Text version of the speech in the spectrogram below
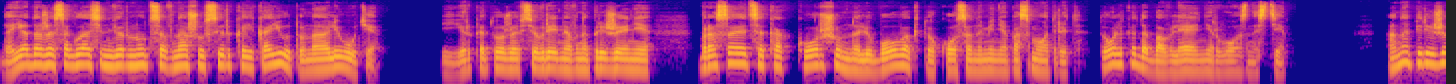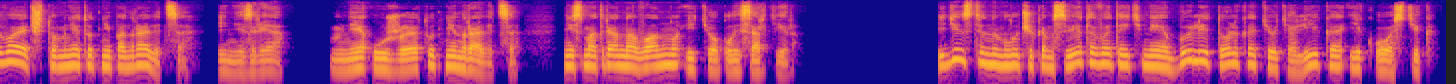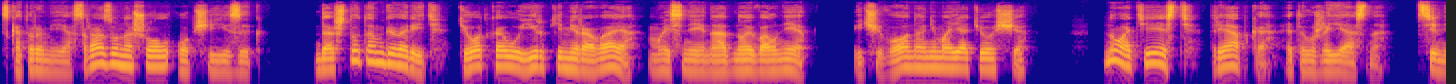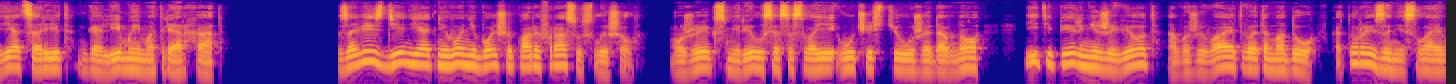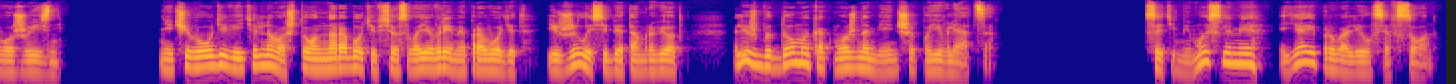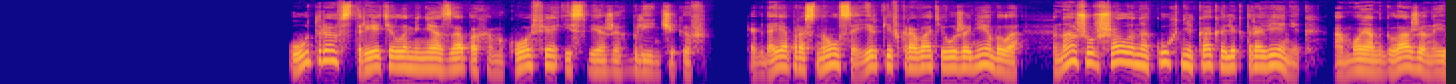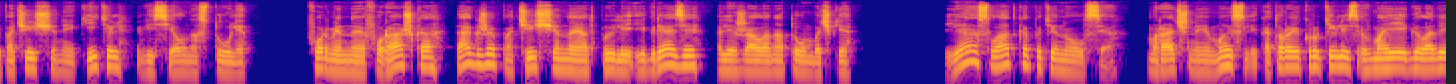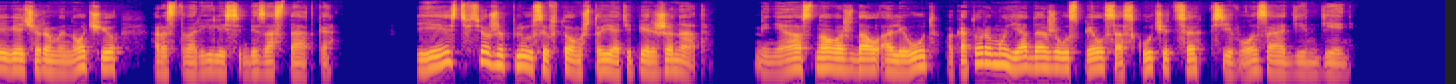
Да я даже согласен вернуться в нашу с Иркой каюту на Алиуте. И Ирка тоже все время в напряжении. Бросается как коршун на любого, кто косо на меня посмотрит, только добавляя нервозности. Она переживает, что мне тут не понравится. И не зря. Мне уже тут не нравится, несмотря на ванну и теплый сортир. Единственным лучиком света в этой тьме были только тетя Лика и Костик, с которыми я сразу нашел общий язык. Да что там говорить, тетка у Ирки мировая, мы с ней на одной волне. И чего она не моя теща? Ну а тесть, тряпка, это уже ясно. В семье царит галимый матриархат. За весь день я от него не больше пары фраз услышал. Мужик смирился со своей участью уже давно и теперь не живет, а выживает в этом аду, в который занесла его жизнь. Ничего удивительного, что он на работе все свое время проводит и жилы себе там рвет, лишь бы дома как можно меньше появляться. С этими мыслями я и провалился в сон. Утро встретило меня запахом кофе и свежих блинчиков. Когда я проснулся, Ирки в кровати уже не было, она шуршала на кухне, как электровеник, а мой англаженный и почищенный китель висел на стуле. Форменная фуражка, также почищенная от пыли и грязи, лежала на тумбочке. Я сладко потянулся. Мрачные мысли, которые крутились в моей голове вечером и ночью, растворились без остатка. Есть все же плюсы в том, что я теперь женат. Меня снова ждал Алиут, по которому я даже успел соскучиться всего за один день.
